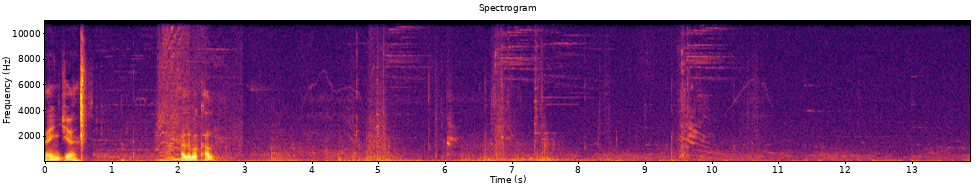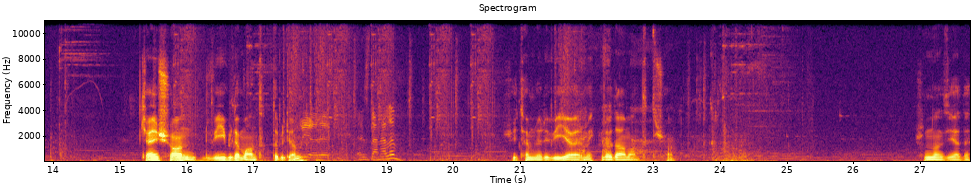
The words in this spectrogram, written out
Bence. Hadi bakalım. Yani şu an V bile mantıklı biliyor musun? Şu itemleri V'ye vermek bile daha mantıklı şu an. Şundan ziyade.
